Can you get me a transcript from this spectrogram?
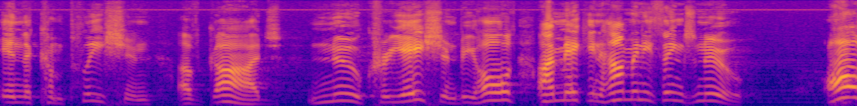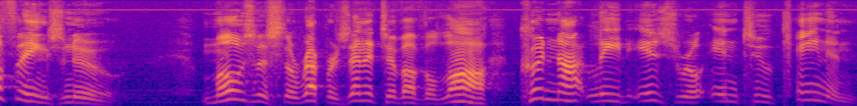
in the completion of God's new creation. Behold, I'm making how many things new? All things new. Moses, the representative of the law, could not lead Israel into Canaan.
